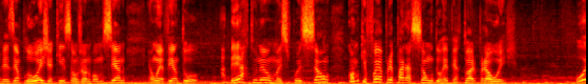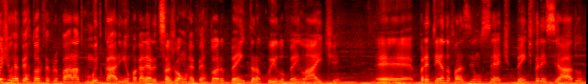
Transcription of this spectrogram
por exemplo, hoje aqui em São João do Pomuceno é um evento aberto, né? uma exposição. Como que foi a preparação do repertório para hoje? Hoje o repertório foi preparado com muito carinho para a galera de São João, um repertório bem tranquilo, bem light. É, pretendo fazer um set bem diferenciado,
